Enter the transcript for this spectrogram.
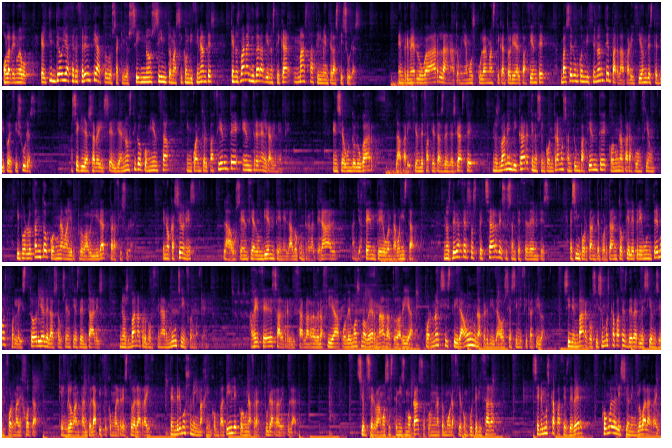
Hola de nuevo, el tip de hoy hace referencia a todos aquellos signos, síntomas y condicionantes que nos van a ayudar a diagnosticar más fácilmente las fisuras. En primer lugar, la anatomía muscular masticatoria del paciente va a ser un condicionante para la aparición de este tipo de fisuras. Así que ya sabéis, el diagnóstico comienza en cuanto el paciente entre en el gabinete. En segundo lugar, la aparición de facetas de desgaste nos van a indicar que nos encontramos ante un paciente con una parafunción y por lo tanto con una mayor probabilidad para fisurar. En ocasiones, la ausencia de un diente en el lado contralateral, adyacente o antagonista nos debe hacer sospechar de sus antecedentes. Es importante, por tanto, que le preguntemos por la historia de las ausencias dentales, nos van a proporcionar mucha información. A veces, al realizar la radiografía, podemos no ver nada todavía, por no existir aún una pérdida ósea significativa. Sin embargo, si somos capaces de ver lesiones en forma de J, que engloban tanto el ápice como el resto de la raíz, tendremos una imagen compatible con una fractura radicular. Si observamos este mismo caso con una tomografía computerizada, seremos capaces de ver cómo la lesión engloba la raíz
